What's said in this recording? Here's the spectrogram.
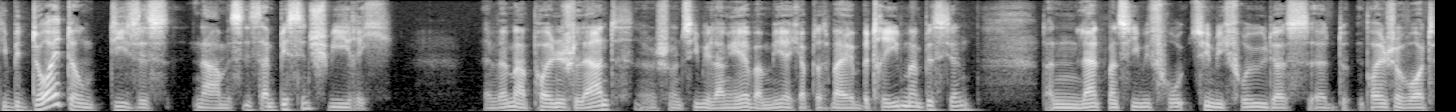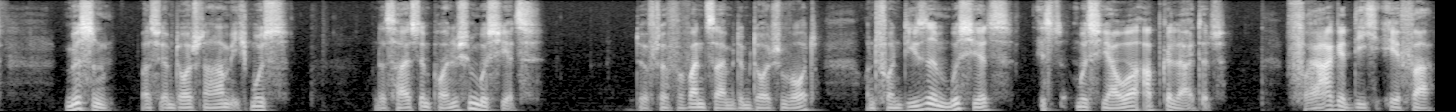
Die Bedeutung dieses Namens ist ein bisschen schwierig. Denn wenn man Polnisch lernt, äh, schon ziemlich lange her bei mir, ich habe das mal betrieben ein bisschen, dann lernt man ziemlich früh, ziemlich früh das äh, polnische Wort müssen, was wir im Deutschen haben, ich muss. Und das heißt im Polnischen muss jetzt. Dürfte verwandt sein mit dem deutschen Wort. Und von diesem muss jetzt ist Musiauer abgeleitet. Frage dich, Eva,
